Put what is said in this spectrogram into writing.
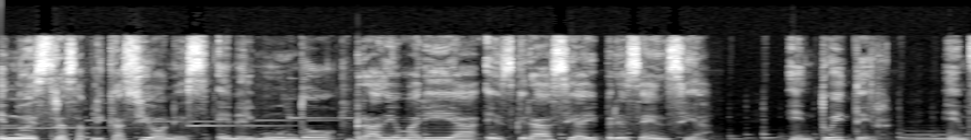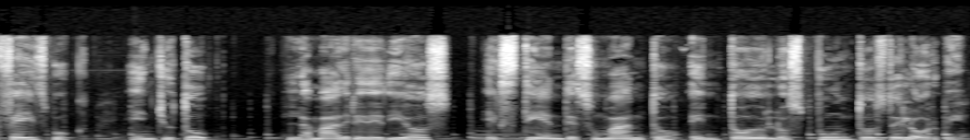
En nuestras aplicaciones en el mundo, Radio María es gracia y presencia. En Twitter, en Facebook, en YouTube, la Madre de Dios extiende su manto en todos los puntos del orbe.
